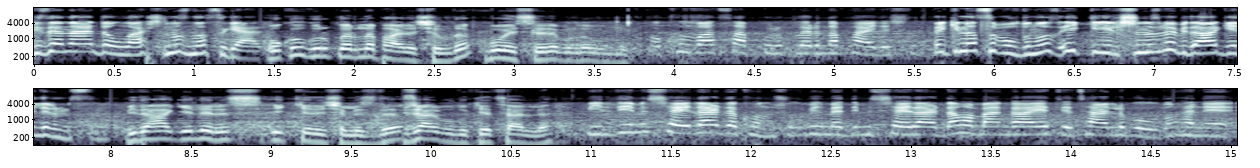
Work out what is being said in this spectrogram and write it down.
bize nereden ulaştınız? Nasıl geldiniz? Okul gruplarında paylaşıldı. Bu vesileyle burada bulunduk. Okul WhatsApp gruplarında paylaşıldı. Peki nasıl buldunuz? İlk gelişiniz mi? Bir daha gelir misiniz? Bir daha geliriz ilk gelişimizde. Güzel bulduk yeterli. Bildiğimiz şeyler de konuşuldu, bilmediğimiz şeyler de ama ben gayet yeterli buldum. Hani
